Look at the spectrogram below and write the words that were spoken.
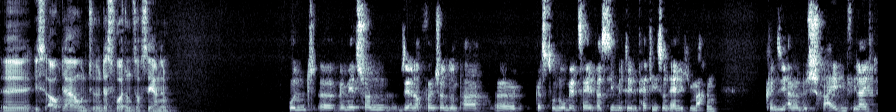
äh, ist auch da und äh, das freut uns auch sehr. Ne? Und äh, wenn wir jetzt schon, Sie haben auch vorhin schon so ein paar äh, Gastronomen erzählt, was Sie mit den Patties und Ähnlichem machen. Können Sie einmal beschreiben vielleicht,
